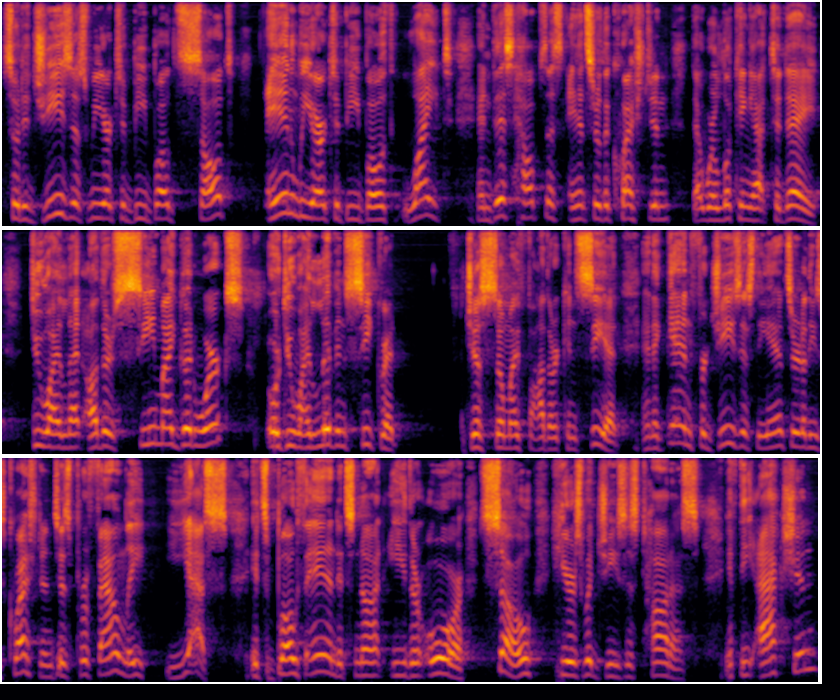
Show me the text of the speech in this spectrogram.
So to Jesus, we are to be both salt and we are to be both light. And this helps us answer the question that we're looking at today. Do I let others see my good works or do I live in secret just so my father can see it. And again, for Jesus, the answer to these questions is profoundly yes. It's both and, it's not either or. So here's what Jesus taught us. If the action,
